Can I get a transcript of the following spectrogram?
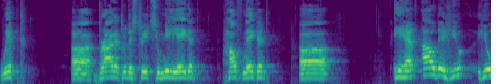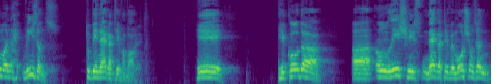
whipped, uh, dragged through the streets, humiliated, half naked, uh, he had all the hu- human reasons to be negative about it. He he could uh, uh, unleash his negative emotions and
